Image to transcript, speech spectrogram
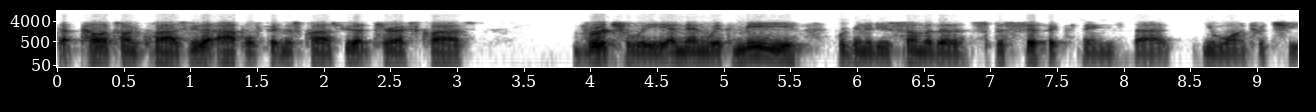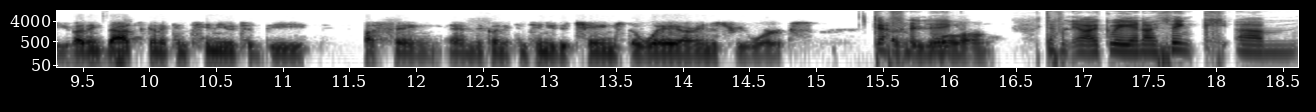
that Peloton class, do that Apple Fitness class, do that TRX class virtually. And then with me, we're going to do some of the specific things that you want to achieve. I think that's going to continue to be a thing and going to continue to change the way our industry works. Definitely. Definitely, I agree. And I think um,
